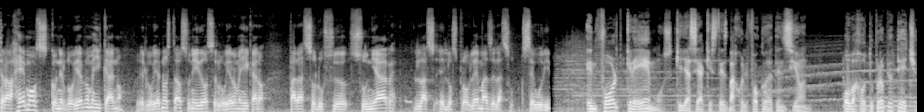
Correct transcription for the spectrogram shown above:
trabajemos con el gobierno mexicano, el gobierno de Estados Unidos, el gobierno mexicano, para solucionar eh, los problemas de la seguridad. En Ford creemos que ya sea que estés bajo el foco de atención o bajo tu propio techo,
